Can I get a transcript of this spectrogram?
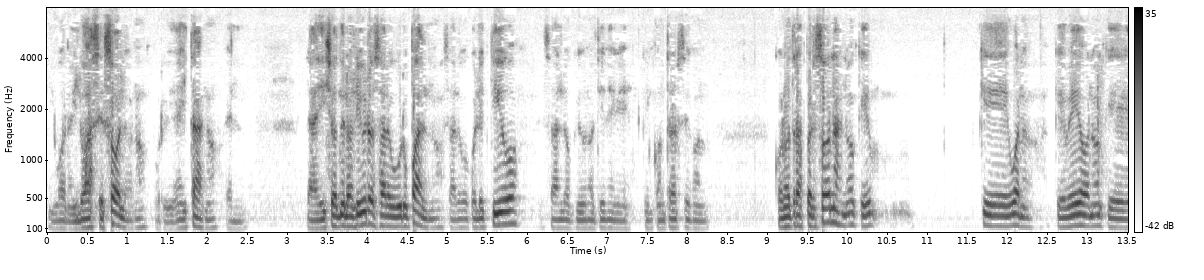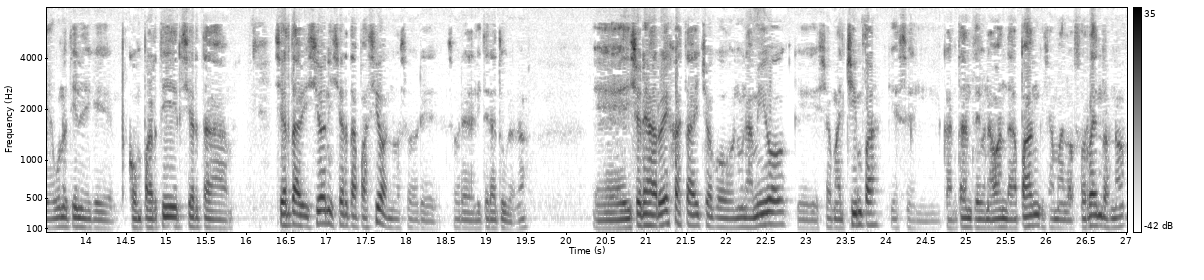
y bueno, y lo hace solo, ¿no? Porque ahí está, ¿no? El, la edición de los libros es algo grupal, ¿no? Es algo colectivo, es algo que uno tiene que, que encontrarse con, con otras personas, ¿no? Que, que, bueno, que veo, ¿no? Que uno tiene que compartir cierta, cierta visión y cierta pasión, ¿no? Sobre, sobre la literatura, ¿no? Eh, Ediciones Arveja está hecho con un amigo que se llama El Chimpa, que es el cantante de una banda punk que se llama Los Horrendos, ¿no?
